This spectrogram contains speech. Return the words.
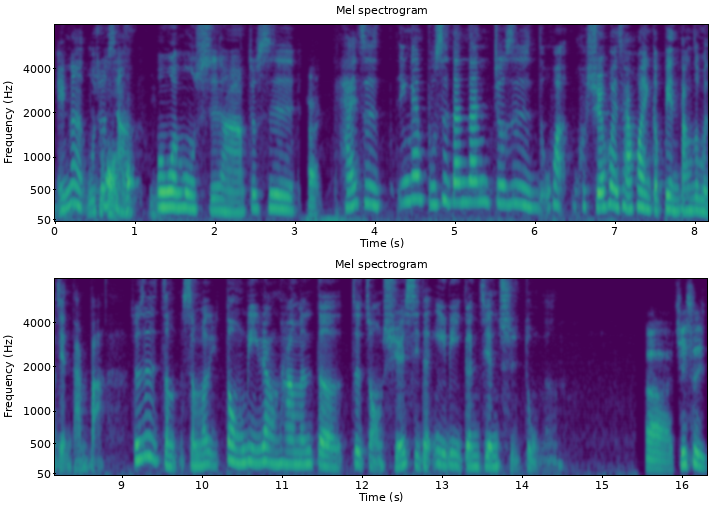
哎，那我就想问问牧师啊，就是孩子应该不是单单就是换学会才换一个便当这么简单吧？就是怎什么动力让他们的这种学习的毅力跟坚持度呢？呃，其实。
